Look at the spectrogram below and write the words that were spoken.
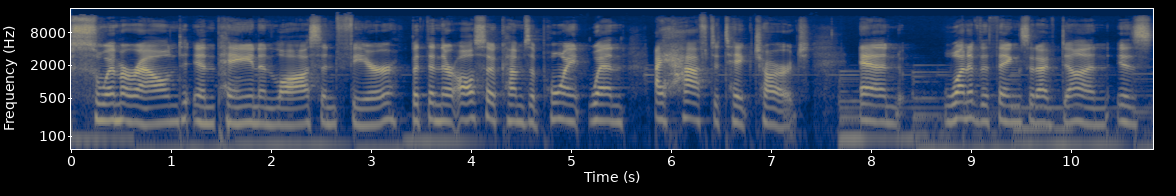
swim around in pain and loss and fear. But then there also comes a point when I have to take charge. And one of the things that I've done is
